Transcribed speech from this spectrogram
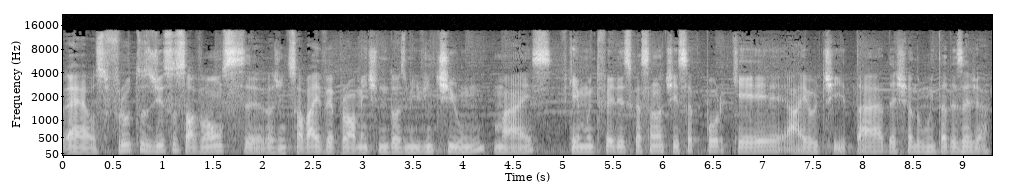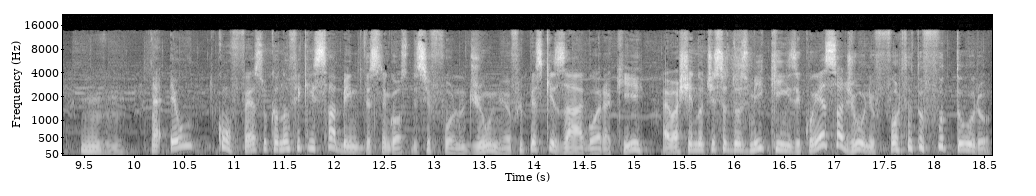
É, os frutos disso só vão ser, a gente só vai ver provavelmente em 2021, mas fiquei muito feliz com essa notícia porque a IoT tá deixando muito a desejar. É, eu confesso que eu não fiquei sabendo desse negócio desse forno Junior. Eu fui pesquisar agora aqui. Aí eu achei notícia de 2015. Conheça a Junior, forno do futuro.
